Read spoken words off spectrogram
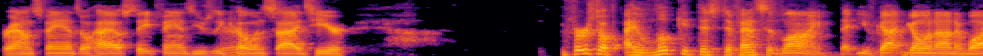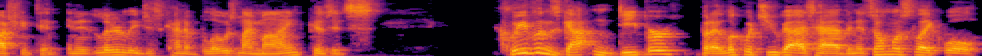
Browns fans, Ohio State fans, usually sure. coincides here. First off, I look at this defensive line that you've got going on in Washington, and it literally just kind of blows my mind because it's Cleveland's gotten deeper, but I look what you guys have, and it's almost like, well,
